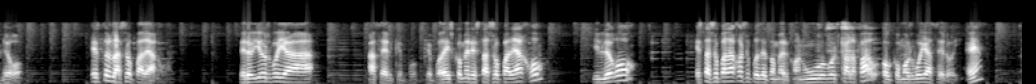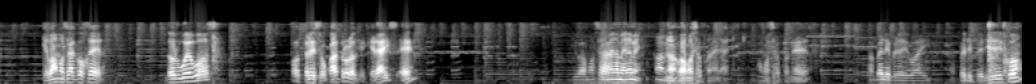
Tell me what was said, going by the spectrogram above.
Luego, esto es la sopa de ajo. Pero yo os voy a hacer que, po- que podáis comer esta sopa de ajo y luego esta sopa de ajo se puede comer con un huevo escalafado o como os voy a hacer hoy, ¿eh? Que vamos a coger dos huevos o tres o cuatro, lo que queráis, ¿eh? Y vamos a... Dame, dame, dame. dame. No, vamos a poner aquí. Vamos a poner Papel y periódico ahí. papel y periódico.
